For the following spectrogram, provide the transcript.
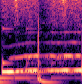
Música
